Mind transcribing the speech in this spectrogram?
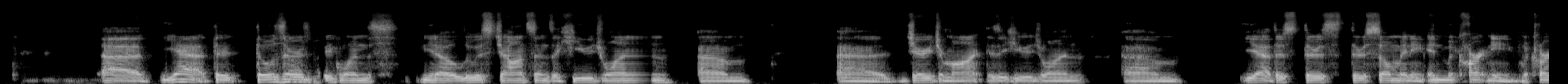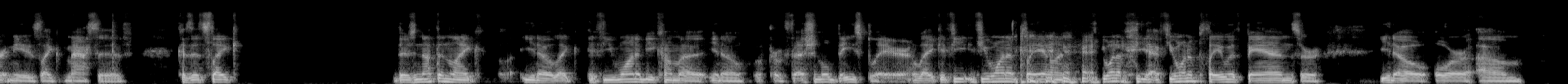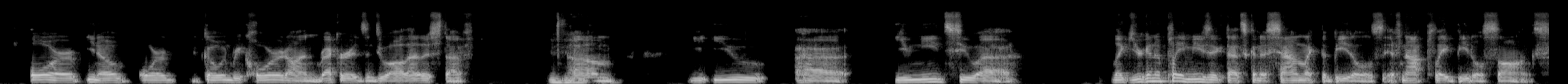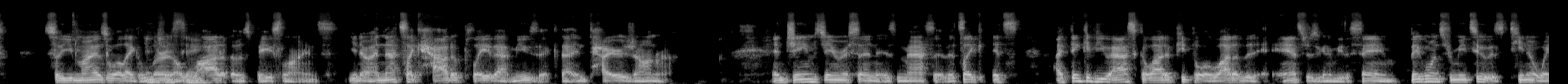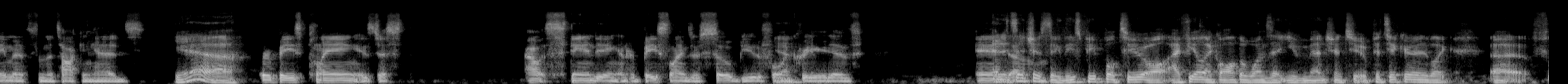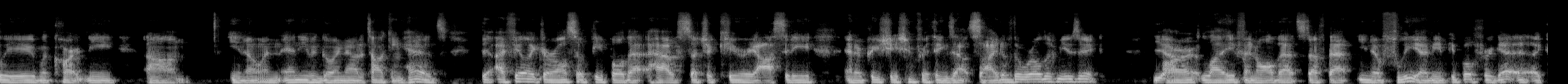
uh, yeah, those are big ones. You know, Louis Johnson's a huge one. Um, uh, Jerry Jemmott is a huge one. Um, yeah, there's there's there's so many. And McCartney, McCartney is like massive because it's like there's nothing like you know like if you want to become a you know a professional bass player like if you if you want to play on if you want to yeah if you want to play with bands or you know, or um, or you know, or go and record on records and do all that other stuff. Mm-hmm. Um, you you, uh, you need to uh, like you're gonna play music that's gonna sound like the Beatles, if not play Beatles songs. So you might as well like learn a lot of those bass lines, you know, and that's like how to play that music, that entire genre. And James Jamerson is massive. It's like it's I think if you ask a lot of people, a lot of the answers are going to be the same. Big ones for me too is Tina Weymouth from the Talking Heads. Yeah, her bass playing is just outstanding, and her bass lines are so beautiful yeah. and creative. And, and it's um, interesting. These people too. All I feel like all the ones that you've mentioned too, particularly like uh, Flea, McCartney, um, you know, and and even going now to Talking Heads, I feel like there are also people that have such a curiosity and appreciation for things outside of the world of music, yeah. art, life, and all that stuff. That you know, Flea. I mean, people forget like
